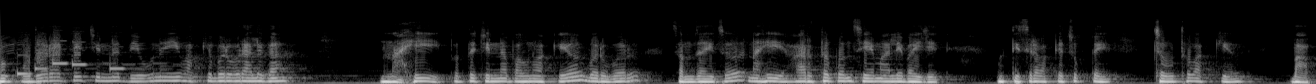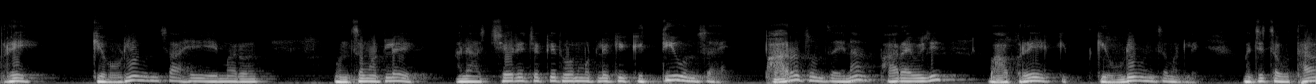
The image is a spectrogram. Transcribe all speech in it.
मग उदाहरणार्थी चिन्ह देऊनही वाक्य बरोबर आलं का? नाही. फक्त चिन्ह पाहून वाक्य बरोबर समजायचं नाही. अर्थ पण सेम आले पाहिजेत. मग तिसरं वाक्य चुकतंय. चौथं वाक्य बापरे! केवढी उंच आहे हे इमारत उंच म्हटलंय आणि आश्चर्यचकित होऊन म्हटलं की किती उंच आहे. फारच उंच आहे ना? फार ऐवजी बापरे! कि केवढी उंच म्हटले म्हणजे चौथा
